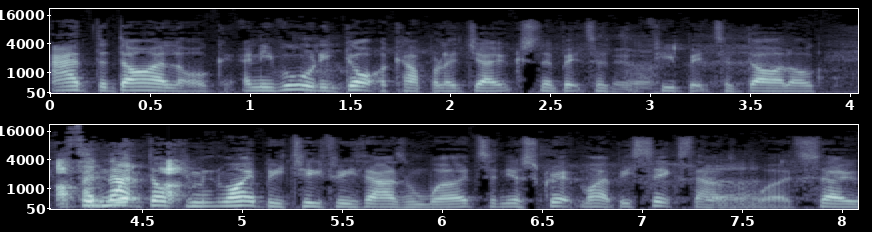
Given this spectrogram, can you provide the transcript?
add the dialogue, and you've already got a couple of jokes and a bit of a few bits of dialogue. I think And that document might be two three thousand words, and your script might be six thousand words. So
